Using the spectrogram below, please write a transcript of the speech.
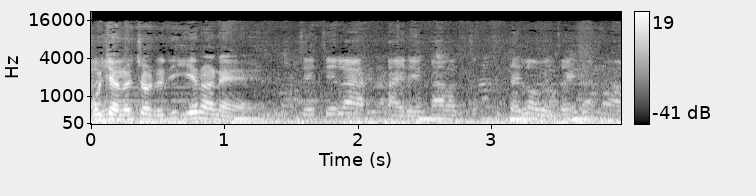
cô chờ nó cho đi yên là nè. Chế chế là tài để ta là thấy lò về trên đó mà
